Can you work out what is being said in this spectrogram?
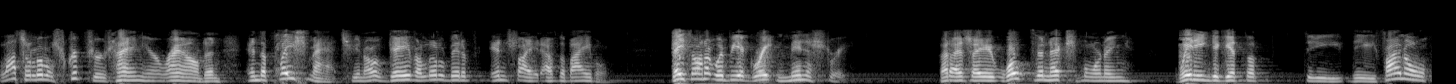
lots of little scriptures hanging around and, and the placemats, you know, gave a little bit of insight of the Bible. They thought it would be a great ministry. But as they woke the next morning, waiting to get the the, the final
